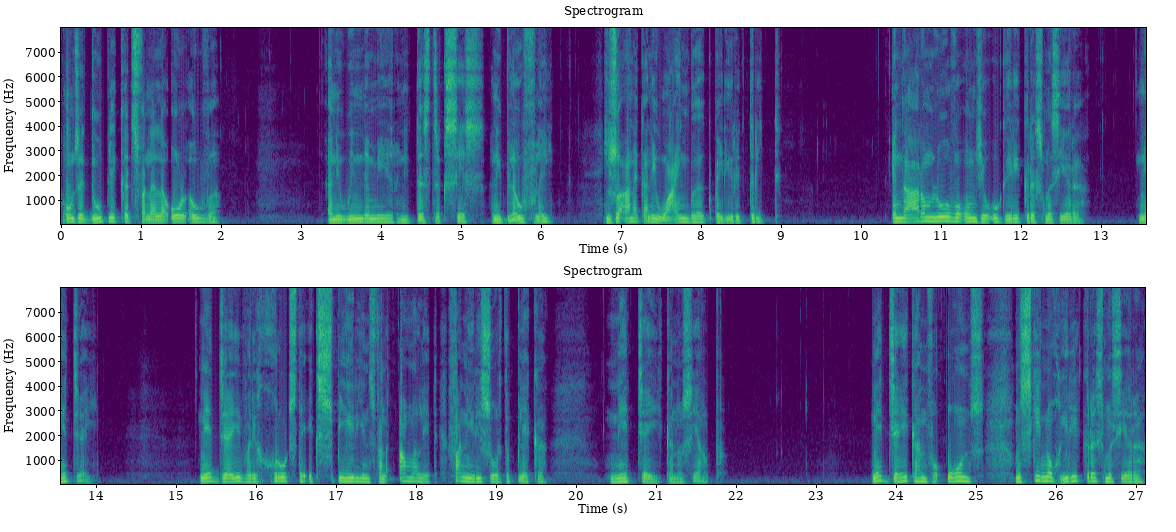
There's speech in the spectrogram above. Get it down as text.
Ons het duplicates van hulle all over. In die Windermere in die District 6 in die Blouvlei. Hierso aan ek aan die Wynberg by die retreat. En daarom loof ons jou ook hierdie Kersfees, Here. Net jy. Net jy wat die grootste experience van almal het van hierdie soorte plekke. Net jy kan ons help. Net jy kan vir ons miskien nog hierdie Kersfees, Here,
